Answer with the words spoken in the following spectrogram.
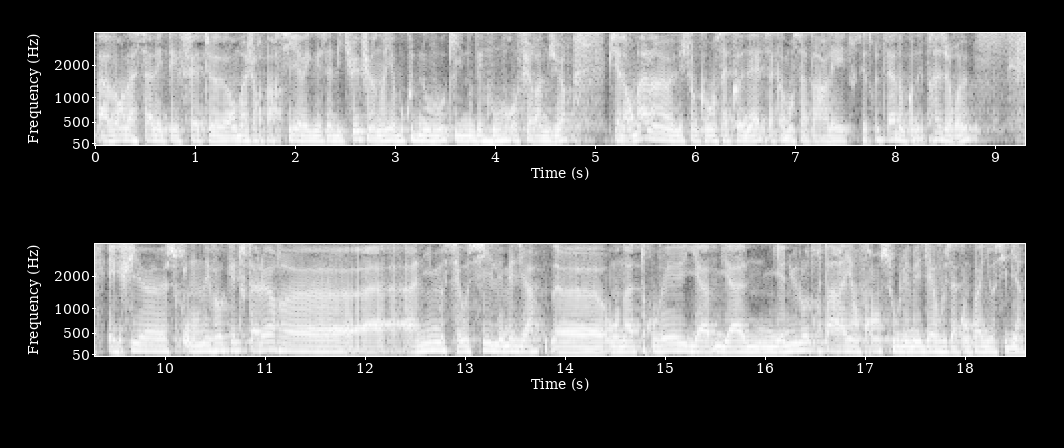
avant la salle était faite euh, en majeure partie avec des habitués, puis maintenant il y a beaucoup de nouveaux qui nous découvrent au fur et à mesure. Puis c'est normal, hein, les gens commencent à connaître, ça commence à parler, tous ces trucs-là, donc on est très heureux. Et puis euh, ce qu'on évoquait tout à l'heure à Nîmes, c'est aussi les médias. On a trouvé, il y a, y, a, il y a nul autre pareil en France où les médias vous accompagnent aussi bien.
